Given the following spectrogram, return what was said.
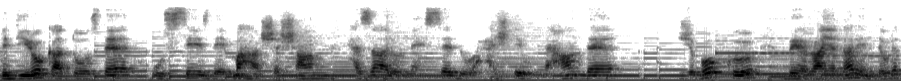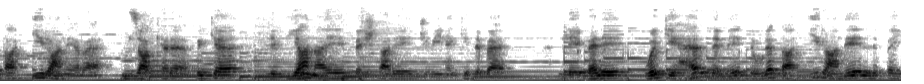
Di dîroka dozdeh û sêzdeh meha şeşan hezar û neh sed û heştê û nehan de ji bo ku bi rayedarên dewleta Îranê re muzakere bike li Vîyanayê beşdarê civînekî dibe. Lê belê wekî her demê dewleta Îranê li pey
